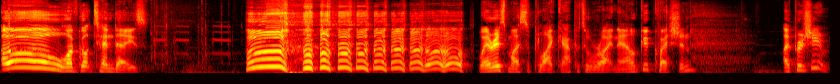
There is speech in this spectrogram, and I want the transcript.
oh, I've got 10 days. Where is my supply capital right now? Good question. I presume...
